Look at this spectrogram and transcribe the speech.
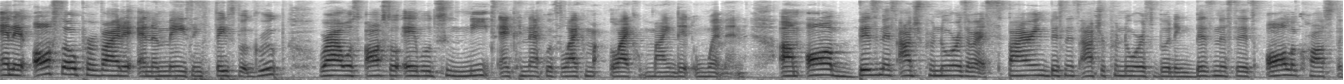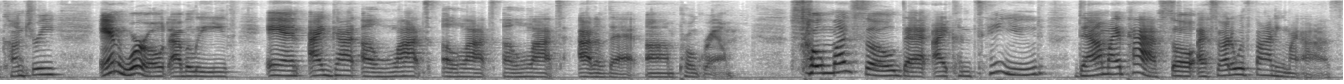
And it also provided an amazing Facebook group where I was also able to meet and connect with like like-minded women. Um, all business entrepreneurs or aspiring business entrepreneurs building businesses all across the country and world, I believe. And I got a lot, a lot, a lot out of that um, program. So much so that I continued down my path. So I started with finding my Oz,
